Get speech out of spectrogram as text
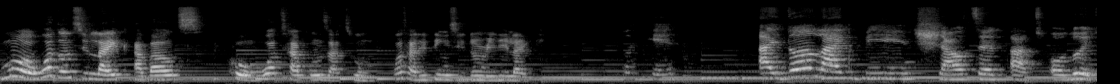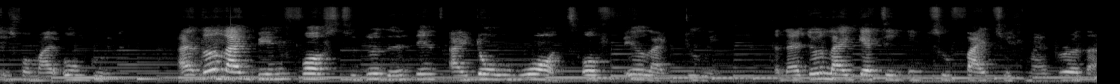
Mo, what don't you like about home? What happens at home? What are the things you don't really like? Okay. I don't like being shouted at, although it is for my own good. I don't like being forced to do the things I don't want or feel like doing. And I don't like getting into fights with my brother.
